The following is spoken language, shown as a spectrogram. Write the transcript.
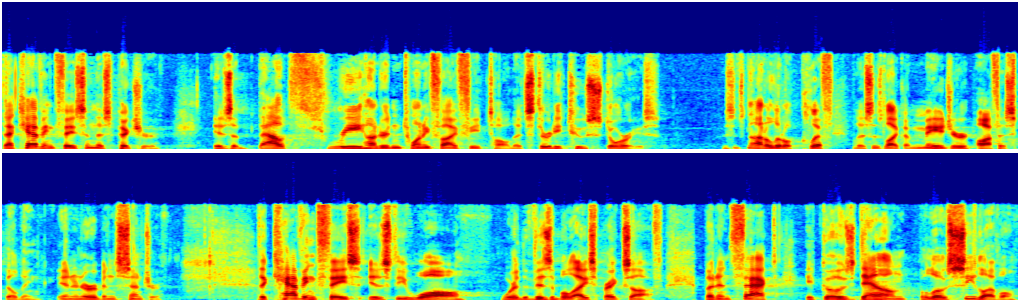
that calving face in this picture is about 325 feet tall. That's 32 stories. This is not a little cliff. This is like a major office building in an urban center. The calving face is the wall where the visible ice breaks off. But in fact, it goes down below sea level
